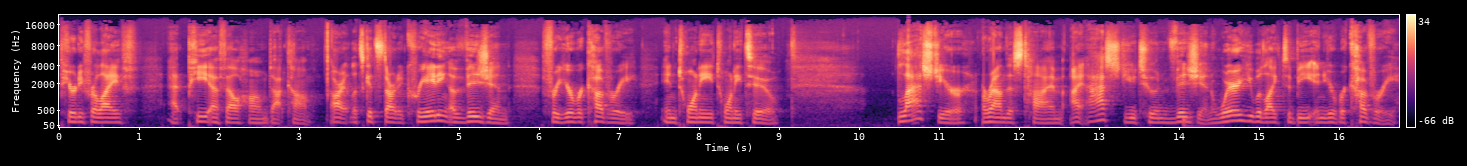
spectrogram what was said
Purity for Life at pflhome.com. All right, let's get started. Creating a vision for your recovery in 2022. Last year, around this time, I asked you to envision where you would like to be in your recovery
